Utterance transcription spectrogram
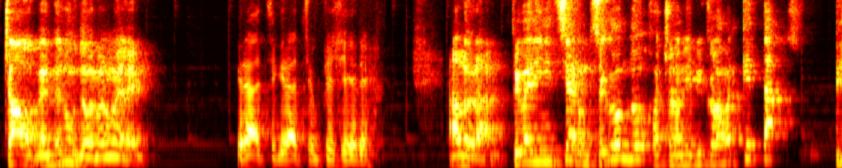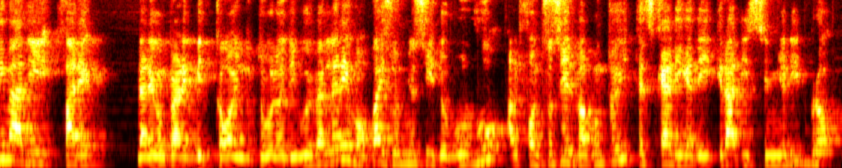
Ciao, benvenuto Emanuele. Grazie, grazie, un piacere. Allora, prima di iniziare un secondo, faccio una mia piccola marchetta. Prima di fare andare a comprare bitcoin, tutto quello di cui parleremo, vai sul mio sito www.alfonsoselva.it e scaricati gratis il mio libro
